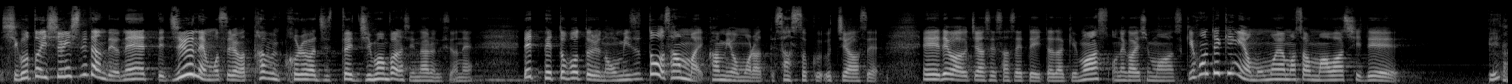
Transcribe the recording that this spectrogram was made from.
仕事一緒にしてたんだよねって10年もすれば多分これは絶対自慢話になるんですよね。で、ペットボトルのお水と3枚紙をもらって早速打ち合わせ。えー、では打ち合わせさせていただきます。お願いします。基本的には桃山さん回しで、え？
